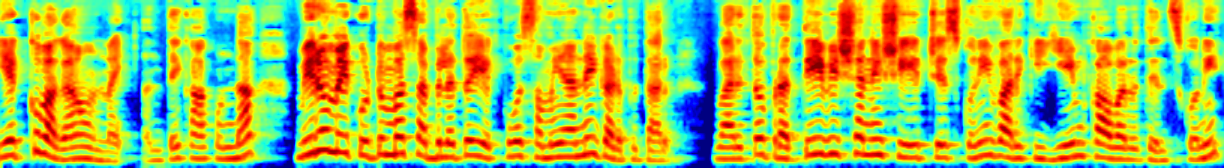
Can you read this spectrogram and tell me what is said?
ఎక్కువగా ఉన్నాయి. అంతేకాకుండా మీరు మీ కుటుంబ సభ్యులతో ఎక్కువ సమయాన్ని గడుపుతారు. వారితో ప్రతి విషయాన్ని షేర్ చేసుకుని వారికి ఏం కావాలో తెలుసుకొని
